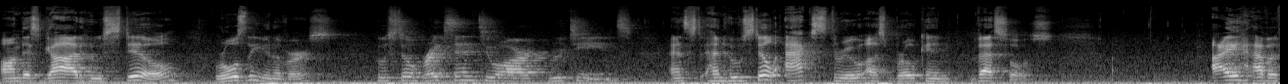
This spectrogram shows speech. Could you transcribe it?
on this God who still rules the universe, who still breaks into our routines, and, and who still acts through us broken vessels. I have an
